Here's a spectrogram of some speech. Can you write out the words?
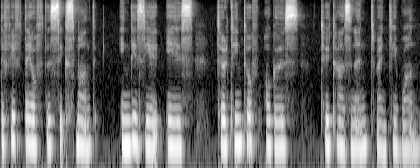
the fifth day of the sixth month in this year is 13th of August 2021.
